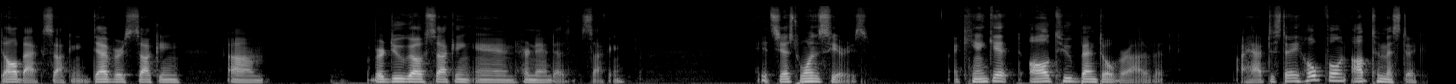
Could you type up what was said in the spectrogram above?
Dalbec sucking. Devers sucking. Um, Verdugo sucking. And Hernandez sucking. It's just one series. I can't get all too bent over out of it. I have to stay hopeful and optimistic,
